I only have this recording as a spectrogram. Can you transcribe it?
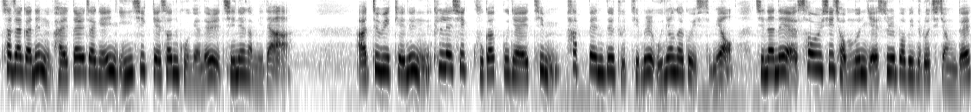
찾아가는 발달장애인 인식 개선 공연을 진행합니다. 아트위켄은 클래식 국악 분야의 팀 팝밴드 두 팀을 운영하고 있으며 지난해 서울시 전문 예술법인으로 지정돼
